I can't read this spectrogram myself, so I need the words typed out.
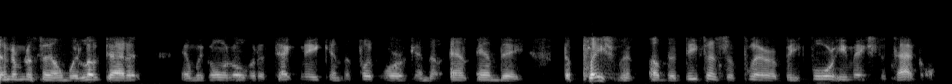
sent them the film. We looked at it, and we're going over the technique and the footwork and the and, and the the placement of the defensive player before he makes the tackle.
